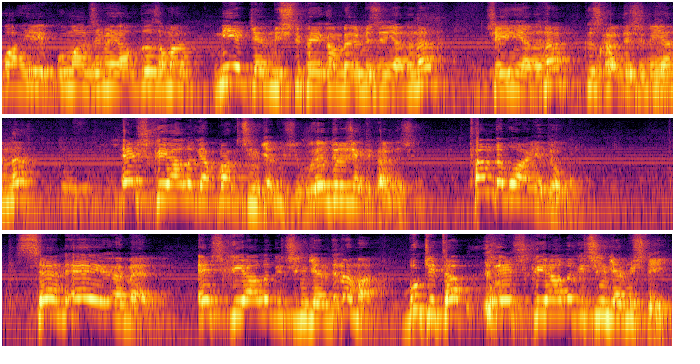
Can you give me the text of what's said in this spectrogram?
vahiy bu malzemeyi aldığı zaman niye gelmişti peygamberimizin yanına? Şeyin yanına, kız kardeşinin yanına? Eşkıyalık yapmak için gelmişti. Bu öldürecekti kardeşini. Tam da bu ayeti oku. Sen ey Ömer eşkıyalık için geldin ama bu kitap eşkıyalık için gelmiş değil.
